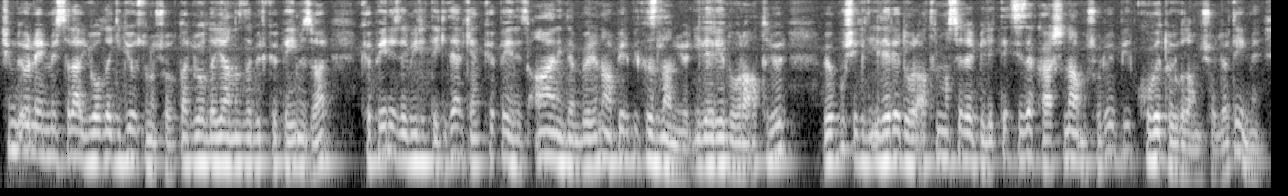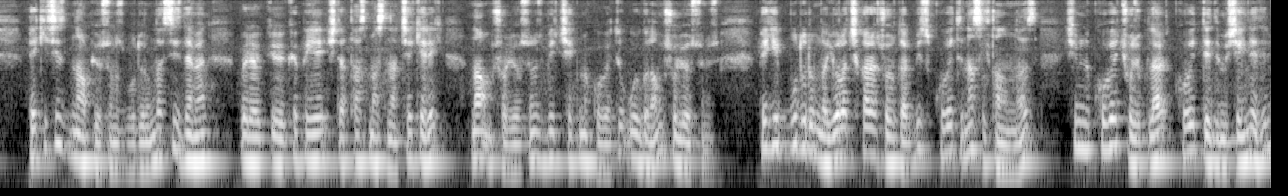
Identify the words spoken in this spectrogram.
Şimdi örneğin mesela yolda gidiyorsunuz çocuklar. Yolda yanınızda bir köpeğimiz var. Köpeğinizle birlikte giderken köpeğiniz aniden böyle ne yapıyor? Bir hızlanıyor. ileriye doğru atılıyor. Ve bu şekilde ileriye doğru atılmasıyla birlikte size karşı ne yapmış oluyor? Bir kuvvet uygulanmış oluyor değil mi? Peki siz ne yapıyorsunuz bu durumda? Siz de hemen böyle kö- köpeği işte tasmasından çekerek ne yapmış oluyorsunuz? Bir çekme kuvveti uygulamış oluyorsunuz. Peki bu durumda yola çıkarak çocuklar biz kuvveti nasıl tanımlarız? Şimdi kuvvet çocuklar, kuvvet dediğimiz şey nedir?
